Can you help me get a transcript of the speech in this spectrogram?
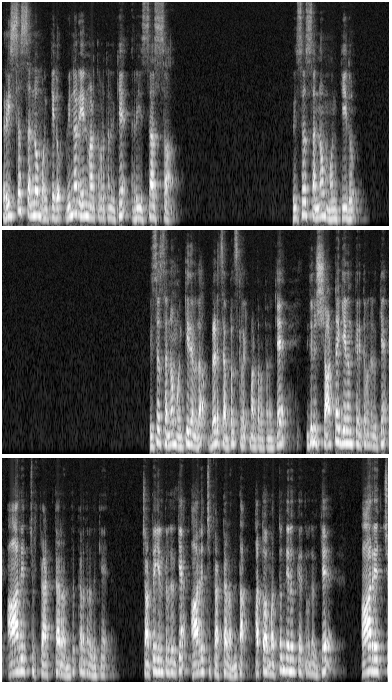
ರಿಸಸ್ ಅನ್ನೋ ಮಂಕಿದು ವಿನ್ನರ್ ಏನು ಮಾಡ್ತಾ ಬರ್ತಾನೆ ಅದಕ್ಕೆ? ರಿಸಸ್ ರಿಸಸ್ ಅನ್ನೋ ಮಂಕಿದು ರಿಸಸ್ ಅನ್ನೋ ಮಂಕಿದೇನದ ಬ್ಲಡ್ ಸ್ಯಾಂಪಲ್ಸ್ ಕಲೆಕ್ಟ್ ಮಾಡ್ತಾ ಬರ್ತಾನೆ ಅದಕ್ಕೆ. ಇದನ್ನು ಶಾರ್ಟ್ ಆಗಿ ಏನಂತ ಕರಿತಾ ಬಂದ್ರೆ ಅದಕ್ಕೆ ಆರ್ ಎಚ್ ಫ್ಯಾಕ್ಟರ್ ಅಂತ ಕರೆದ್ರೆ ಅದಕ್ಕೆ. ಶಾರ್ಟ್ ಆಗಿ ಏನ್ ಕರೆದ್ರೆ ಅದಕ್ಕೆ ಆರ್ ಎಚ್ ಫ್ಯಾಕ್ಟರ್ ಅಂತ. ಅಥವಾ ಮತ್ತೊಂದು ಏನಂತ ಕರಿತಾ ಬಂದ್ರೆ ಅದಕ್ಕೆ ಆರ್ ಎಚ್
